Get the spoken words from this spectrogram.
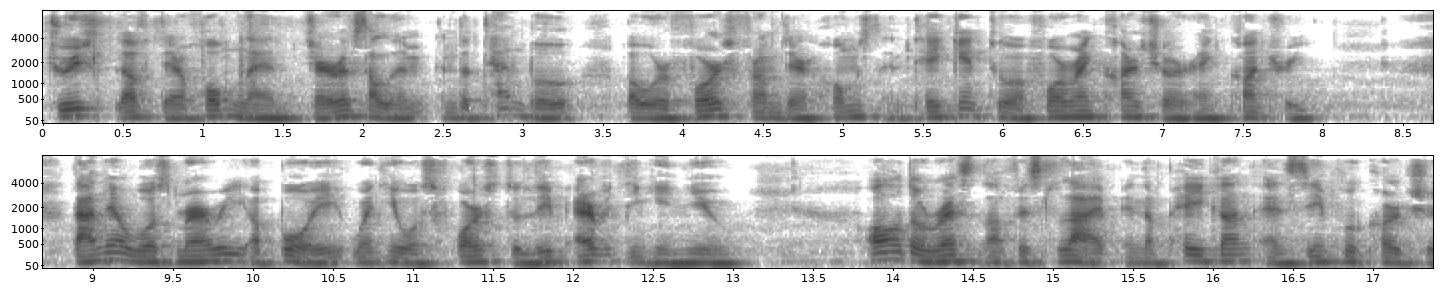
Jews loved their homeland, Jerusalem, and the temple, but were forced from their homes and taken to a foreign culture and country. Daniel was merely a boy when he was forced to leave everything he knew, all the rest of his life in a pagan and sinful culture.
